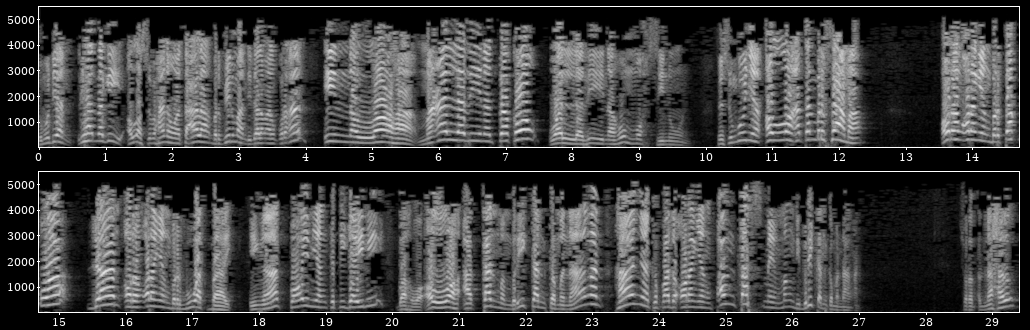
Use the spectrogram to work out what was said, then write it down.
Kemudian lihat lagi Allah Subhanahu wa taala berfirman di dalam Al-Qur'an, "Innallaha ma'alladzina taqaw walladzina hum muhsinun." Sesungguhnya Allah akan bersama orang-orang yang bertakwa dan orang-orang yang berbuat baik. Ingat poin yang ketiga ini bahwa Allah akan memberikan kemenangan hanya kepada orang yang pantas memang diberikan kemenangan. Surat An-Nahl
